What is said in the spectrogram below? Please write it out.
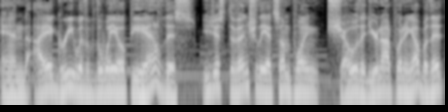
and I agree with the way OP handled this. You just eventually, at some point, show that you're not putting up with it.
